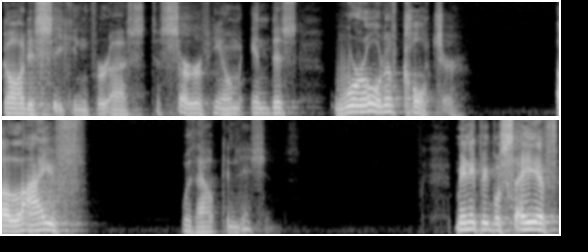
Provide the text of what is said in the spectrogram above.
God is seeking for us to serve Him in this world of culture, a life without conditions. Many people say, if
